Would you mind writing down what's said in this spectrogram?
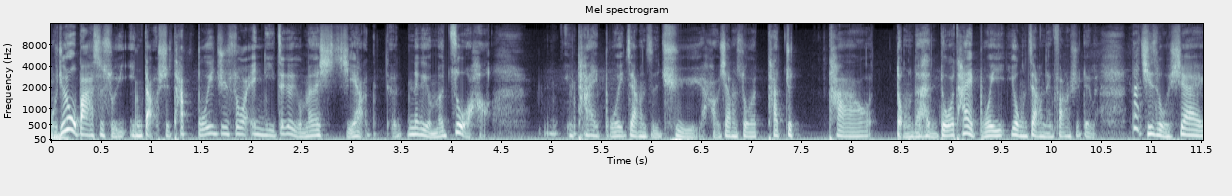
我觉得我爸是属于引导式，他不会去说，哎，你这个有没有写好，呃那个有没有做好。他也不会这样子去，好像说他就他懂得很多，他也不会用这样的方式，对吧？那其实我现在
